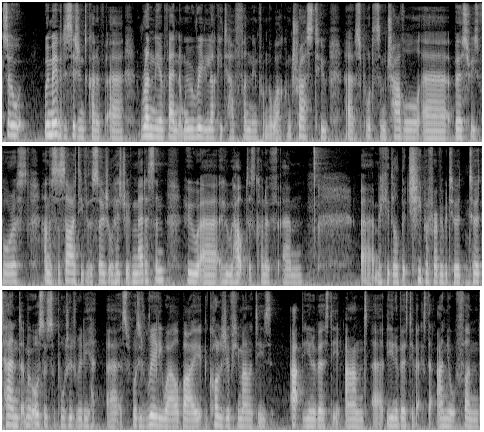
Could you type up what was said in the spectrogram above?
So we made the decision to kind of uh, run the event, and we were really lucky to have funding from the Wellcome Trust, who uh, supported some travel uh, bursaries for us, and the Society for the Social History of Medicine, who uh, who helped us kind of. Um, uh, make it a little bit cheaper for everybody to, to attend, and we were also supported really uh, supported really well by the College of Humanities at the university and uh, the University of Exeter Annual Fund,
